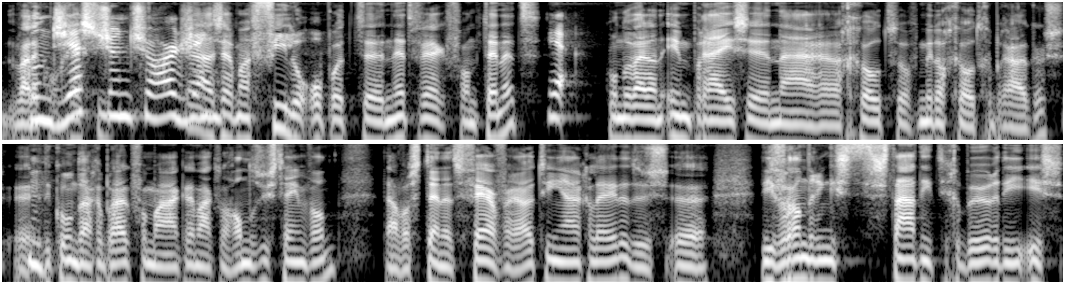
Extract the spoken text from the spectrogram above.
waar congestion charging? Ja, zeg maar file op het netwerk van Tenet. Ja konden wij dan inprijzen naar uh, groot of middelgroot gebruikers. Uh, hm. Die konden daar gebruik van maken. Daar maakten we een handelssysteem van. Daar was Tenet ver vooruit tien jaar geleden. Dus uh, die verandering staat niet te gebeuren. Die is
